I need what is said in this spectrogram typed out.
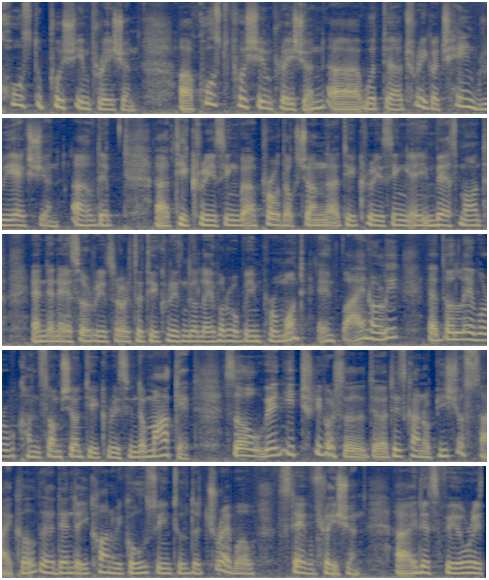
cost push inflation. Uh, cost push inflation uh, would uh, trigger chain reaction of the uh, decreasing uh, production, decreasing investment, and then as a result, decreasing the level of employment, and finally, at the level of consumption decrease in the market. So when it triggers this kind of vicious cycle, then the economy goes into the trap of stagflation. it is very,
